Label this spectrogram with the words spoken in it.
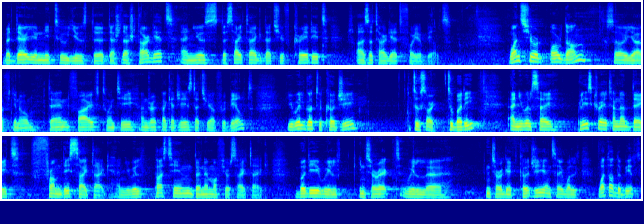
but there you need to use the dash dash target and use the site tag that you've created as a target for your build. Once you're all done, so you have you know 10, 5, 20, 100 packages that you have rebuilt, you will go to Koji, to sorry, to Bodhi, and you will say, please create an update from this site tag, and you will pass in the name of your site tag. Bodhi will interact, will uh, interrogate Koji and say, well, what are the builds?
